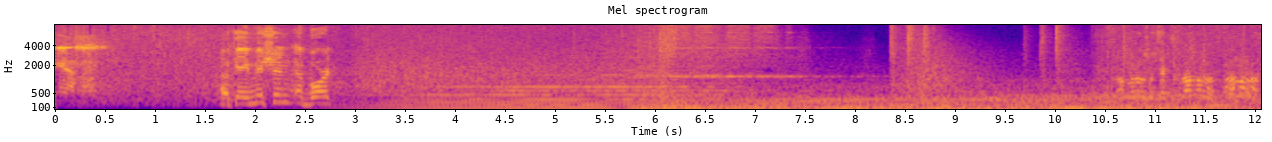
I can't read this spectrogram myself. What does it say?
yes. Okay, mission abort. Vámonos, muchachos, vámonos, vámonos.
